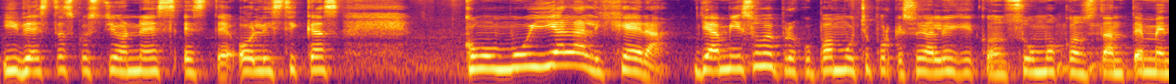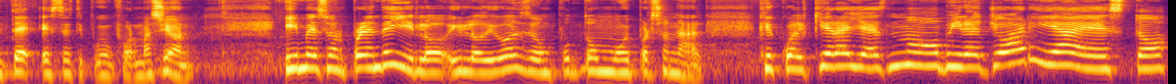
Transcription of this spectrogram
y, de estas cuestiones este, holísticas como muy a la ligera. Y a mí eso me preocupa mucho porque soy alguien que consumo constantemente este tipo de información. Y me sorprende, y lo, y lo digo desde un punto muy personal, que cualquiera ya es, no, mira, yo haría esto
